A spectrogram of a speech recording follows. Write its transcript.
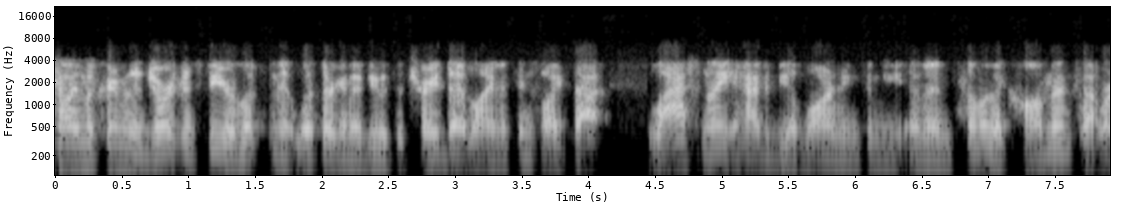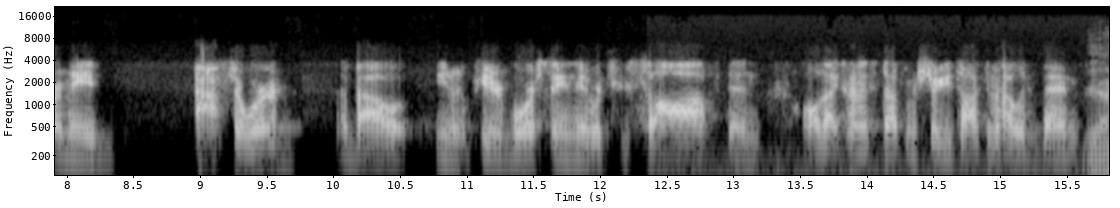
Kelly McCrimmon and George McPhee are looking at what they're going to do with the trade deadline and things like that, last night had to be alarming to me. And then some of the comments that were made afterward about, you know, Peter DeBoer saying they were too soft and all that kind of stuff. I'm sure you talked about with Ben. Yeah.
